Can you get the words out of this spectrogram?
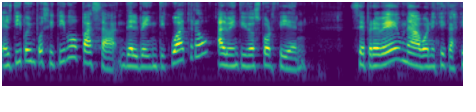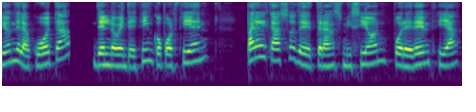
El tipo impositivo pasa del 24 al 22%. Se prevé una bonificación de la cuota del 95% para el caso de transmisión por herencia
